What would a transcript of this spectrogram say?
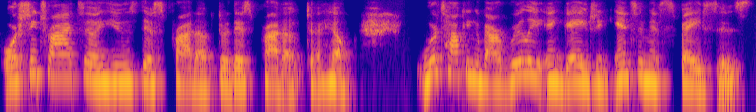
or she tried to use this product or this product to help. We're talking about really engaging intimate spaces.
